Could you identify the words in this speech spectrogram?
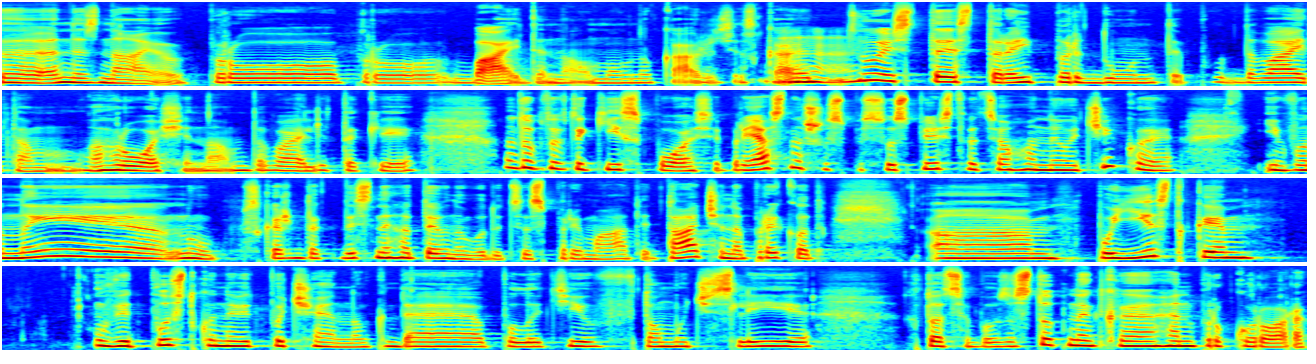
е, не знаю, про, про Байдена, умовно кажучи, скажуть, ти ж ти старий пердун, типу, давай там гроші нам, давай літаки. Ну, тобто в такий спосіб. Ясно, що сп- суспільство цього не очікує, і вони, ну, скажімо так, десь негативно будуть це сприймати. Та? Чи, наприклад, поїздки у відпустку на відпочинок, де полетів в тому числі. Хто це був? Заступник генпрокурора.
